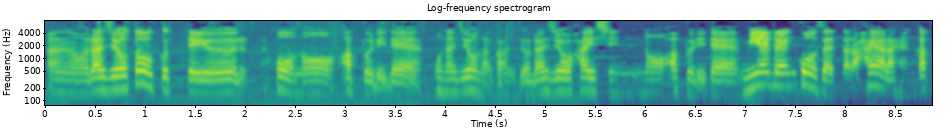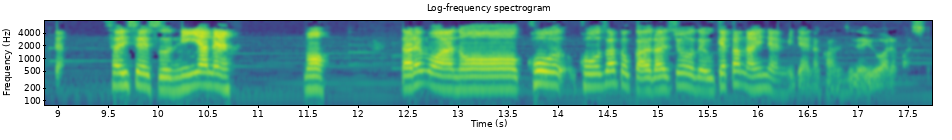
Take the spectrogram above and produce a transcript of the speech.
あの、ラジオトークっていう方のアプリで、同じような感じのラジオ配信のアプリで、三重弁講座やったら流行らへんかって。再生数2やねん。もう、誰もあのー、講座とかラジオで受けたないねん、みたいな感じで言われました。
